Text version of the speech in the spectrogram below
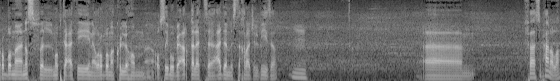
ربما نصف المبتعثين أو ربما كلهم أصيبوا بعرقلة عدم استخراج الفيزا. فسبحان الله.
